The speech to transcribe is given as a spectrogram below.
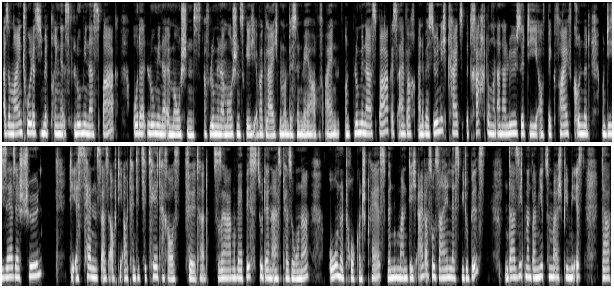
Also mein Tool, das ich mitbringe, ist Lumina Spark oder Lumina Emotions. Auf Lumina Emotions gehe ich aber gleich noch mal ein bisschen mehr auf ein. Und Lumina Spark ist einfach eine Persönlichkeitsbetrachtung und Analyse, die auf Big Five gründet und die sehr, sehr schön die Essenz, also auch die Authentizität herausfiltert. Zu sagen, wer bist du denn als Persona ohne Druck und Stress, wenn man dich einfach so sein lässt, wie du bist. Und da sieht man bei mir zum Beispiel, mir ist da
